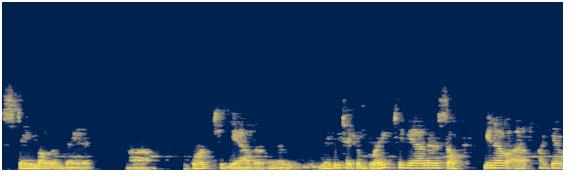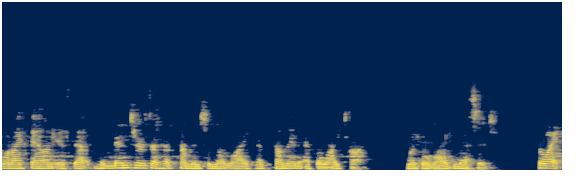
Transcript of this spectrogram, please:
stay motivated, uh, work together, and maybe take a break together. So, you know, uh, again, what I found is that the mentors that have come into my life have come in at the right time with the right message. So I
